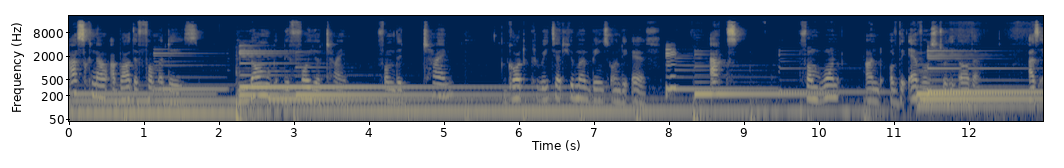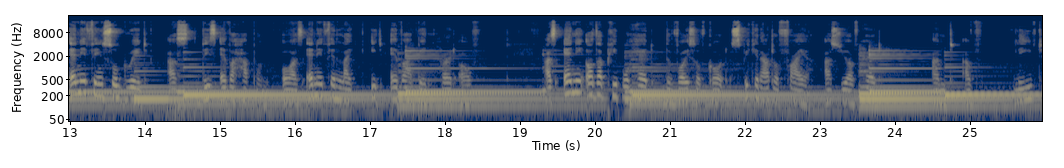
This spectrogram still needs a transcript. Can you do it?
Ask now about the former days, long before your time, from the time God created human beings on the earth. Ask from one end of the heavens to the other. Has anything so great as this ever happened, or has anything like it ever been heard of? Has any other people heard the voice of God speaking out of fire as you have heard and have lived?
